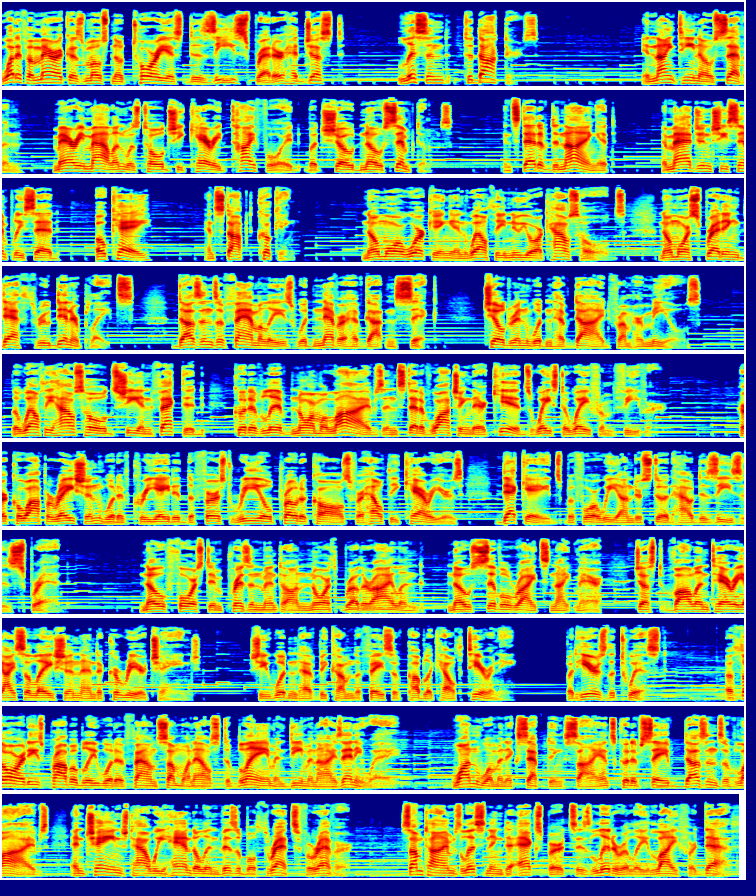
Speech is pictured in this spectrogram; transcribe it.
What if America's most notorious disease spreader had just listened to doctors? In 1907, Mary Mallon was told she carried typhoid but showed no symptoms. Instead of denying it, imagine she simply said, okay, and stopped cooking. No more working in wealthy New York households. No more spreading death through dinner plates. Dozens of families would never have gotten sick. Children wouldn't have died from her meals. The wealthy households she infected could have lived normal lives instead of watching their kids waste away from fever. Her cooperation would have created the first real protocols for healthy carriers decades before we understood how diseases spread. No forced imprisonment on North Brother Island, no civil rights nightmare, just voluntary isolation and a career change. She wouldn't have become the face of public health tyranny. But here's the twist. Authorities probably would have found someone else to blame and demonize anyway. One woman accepting science could have saved dozens of lives and changed how we handle invisible threats forever. Sometimes listening to experts is literally life or death.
